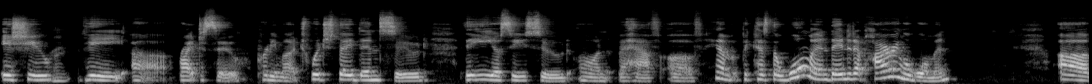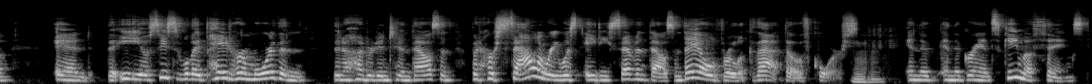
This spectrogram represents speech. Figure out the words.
issue right. the uh, right to sue, pretty much, which they then sued. The EEOC sued on behalf of him because the woman they ended up hiring a woman, um, and the EEOC said, well, they paid her more than than 110,000, but her salary was 87,000. They overlook that though, of course, mm-hmm. in the in the grand scheme of things.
